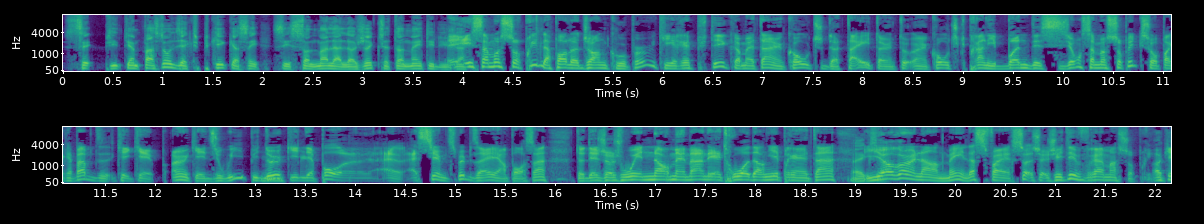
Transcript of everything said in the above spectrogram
c'est- puis il y a une façon d'y expliquer que c'est c'est seulement la logique, c'est tellement intelligent. Et, et ça m'a surpris de la part de John Cooper, qui est réputé comme étant un coach de tête, un, coach qui prend les bonnes décisions. Ça m'a surpris qu'il soit pas capable de, qu'il- qu'il- un, qui ait dit oui, puis Mm. deux, qu'il n'ait pas euh, assis un petit peu puis dit, hey, en passant, t'as déjà joué énormément des trois derniers printemps. Il y aura un lendemain. Laisse faire ça. J'ai été vraiment surpris. OK,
